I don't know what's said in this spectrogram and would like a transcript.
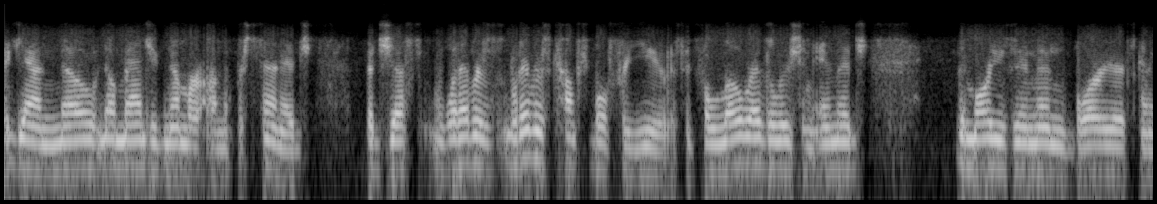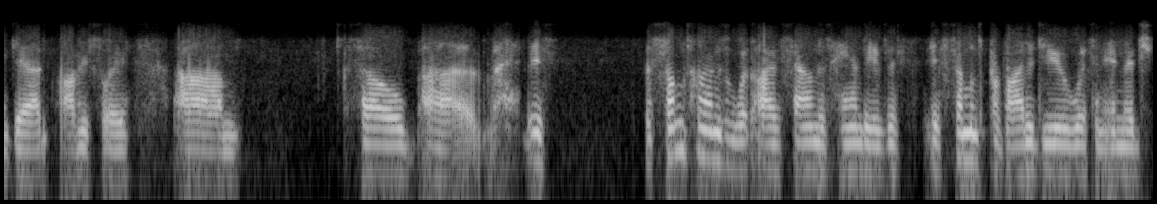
again, no, no magic number on the percentage, but just whatever's, whatever's comfortable for you. If it's a low resolution image, the more you zoom in, the blurrier it's going to get, obviously. Um, so uh, if, sometimes what I've found is handy is if, if someone's provided you with an image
